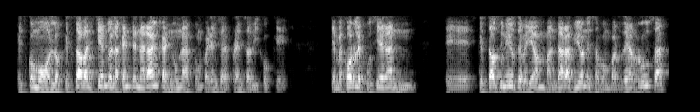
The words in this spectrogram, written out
es como lo que estaba diciendo el agente naranja en una conferencia de prensa, dijo que que mejor le pusieran eh, que Estados Unidos debería mandar aviones a bombardear Rusia,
